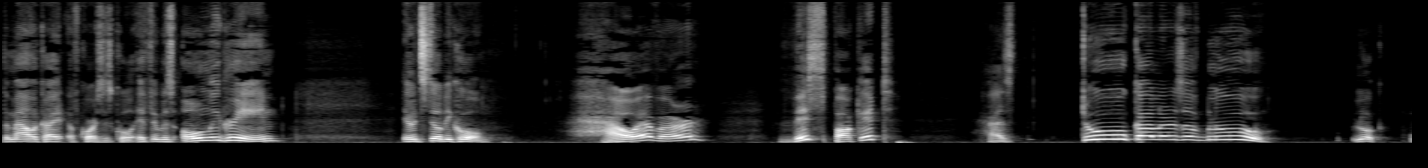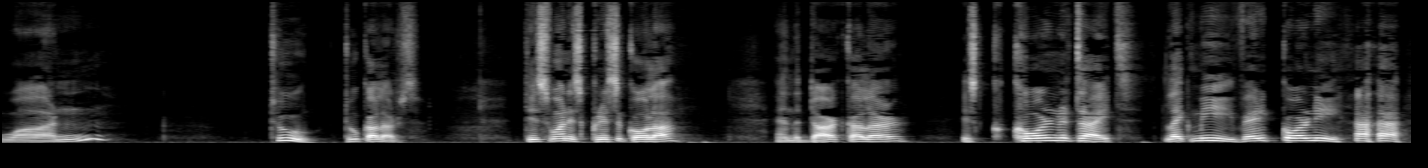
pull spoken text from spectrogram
The malachite, of course, is cool. If it was only green, it would still be cool. However, this pocket has two colors of blue. Look, one, two, two colors. This one is chrysocolla, and the dark color is cornetite, like me, very corny.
